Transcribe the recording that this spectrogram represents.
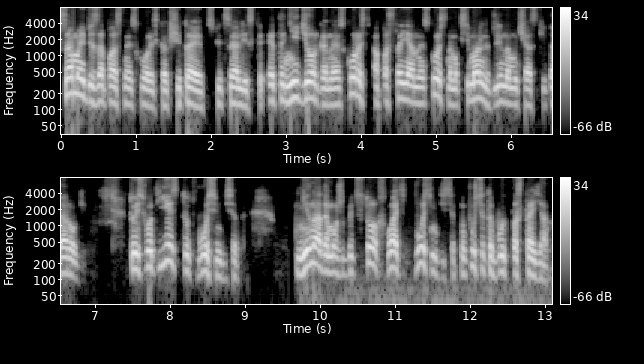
Самая безопасная скорость, как считают специалисты, это не дерганная скорость, а постоянная скорость на максимально длинном участке дороги. То есть вот есть тут 80, не надо, может быть, 100, хватит 80, но пусть это будет постоянно.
